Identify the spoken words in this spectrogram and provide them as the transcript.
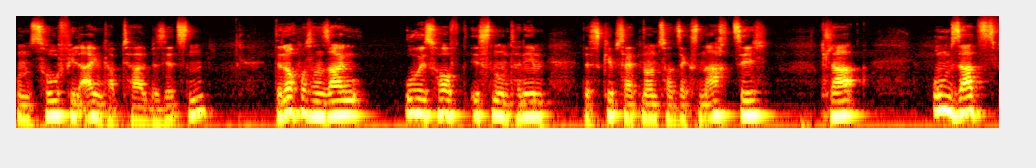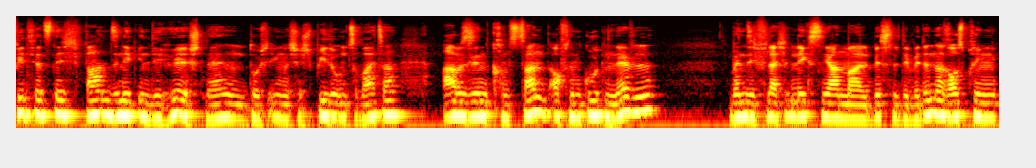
und so viel Eigenkapital besitzen. Dennoch muss man sagen, Ubisoft ist ein Unternehmen, das gibt es seit 1986. Klar, Umsatz wird jetzt nicht wahnsinnig in die Höhe schnellen durch irgendwelche Spiele und so weiter, aber sie sind konstant auf einem guten Level wenn sie vielleicht in den nächsten Jahren mal ein bisschen Dividende rausbringen,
